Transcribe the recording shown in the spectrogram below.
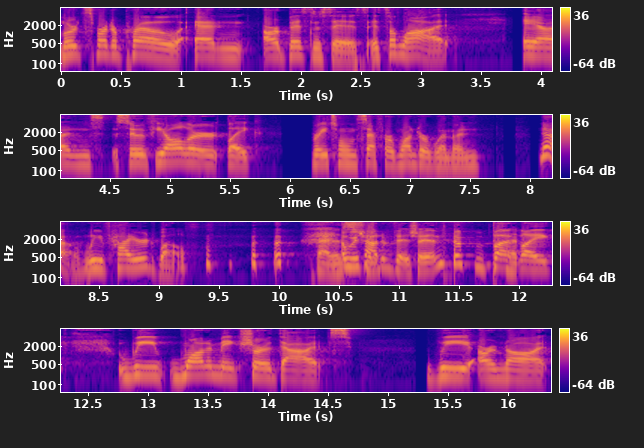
Learn Smarter Pro and our businesses. It's a lot. And so if y'all are like Rachel and Steph are Wonder Women, no, we've hired well. That is and we've true. had a vision, but like we want to make sure that we are not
